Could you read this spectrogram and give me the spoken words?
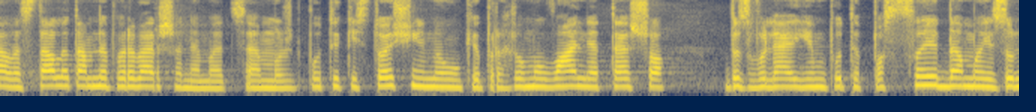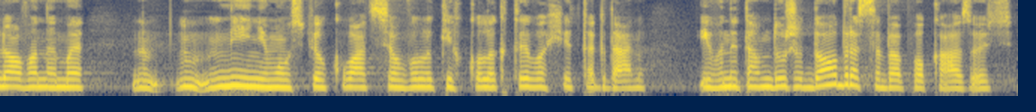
Але стали там неперевершеними. Це можуть бути якісь точні науки, програмування, те, що дозволяє їм бути посидами, ізольованими, мінімум спілкуватися в великих колективах і так далі. І вони там дуже добре себе показують.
